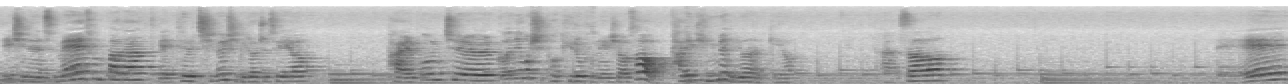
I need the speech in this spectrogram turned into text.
내쉬는 숨에 손바닥 매트를 지그시 밀어주세요. 발꿈치를 끊임없이 더 뒤로 보내셔서 다리 뒷면 일어날게요. 다섯, 넷,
